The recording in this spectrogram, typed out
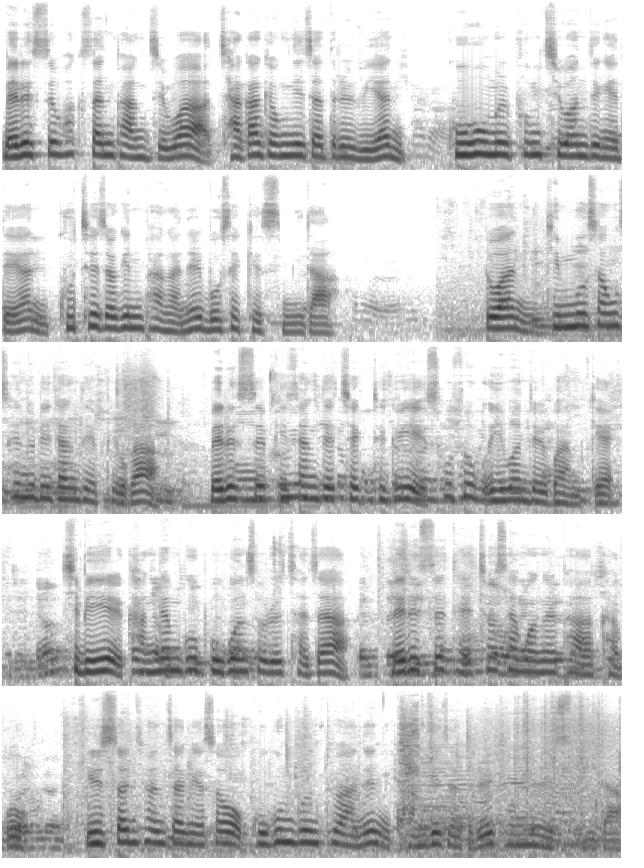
메르스 확산 방지와 자가격리자들을 위한 구호물품 지원 등에 대한 구체적인 방안을 모색했습니다. 또한 김무성 새누리당 대표가 메르스 비상대책 특위 소속 의원들과 함께 12일 강남구 보건소를 찾아 메르스 대처 상황을 파악하고 일선 현장에서 고군분투하는 관계자들을 격려했습니다.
